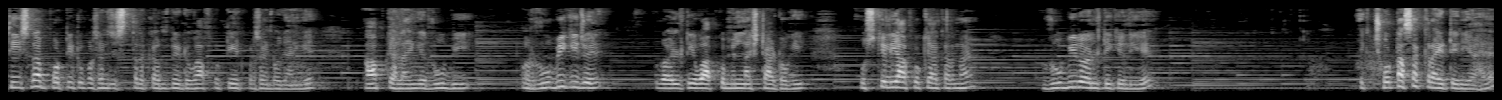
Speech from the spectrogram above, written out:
तीसरा 42 परसेंट जिस तरह कंप्लीट होगा 48 परसेंट हो जाएँगे। आप कहलाएँगे रूबी और रूबी की जो रॉयल्टी वो आपको मिलना स्टार्ट होगी। उसके लिए आपको क्या करना है रूबी रॉयल्टी के लिए एक छोटा सा क्राइटेरिया है।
